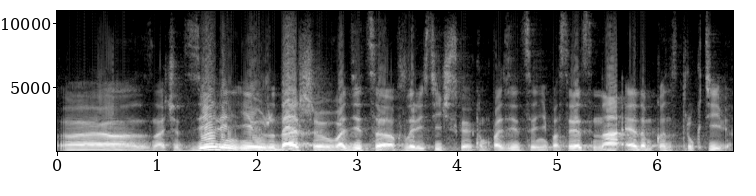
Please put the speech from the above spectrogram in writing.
значит, зелень, и уже дальше вводится флористическая композиция непосредственно на этом конструктиве.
